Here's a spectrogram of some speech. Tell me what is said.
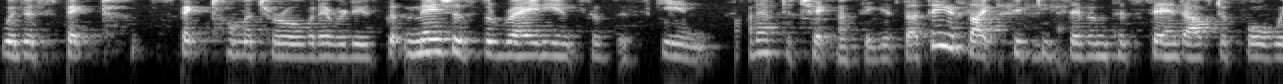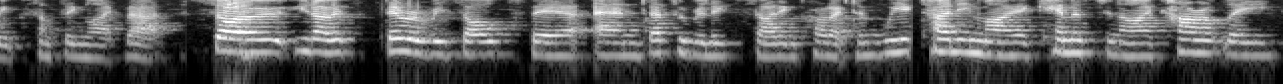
with a spect- spectrometer or whatever it is that measures the radiance of the skin. I'd have to check my figures, but I think it's like 57% after four weeks, something like that. So, you know, it's there are results there, and that's a really exciting product. And we're, Tony, my chemist, and I are currently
